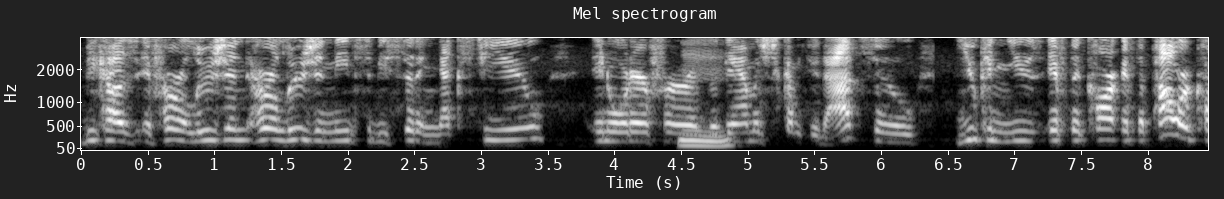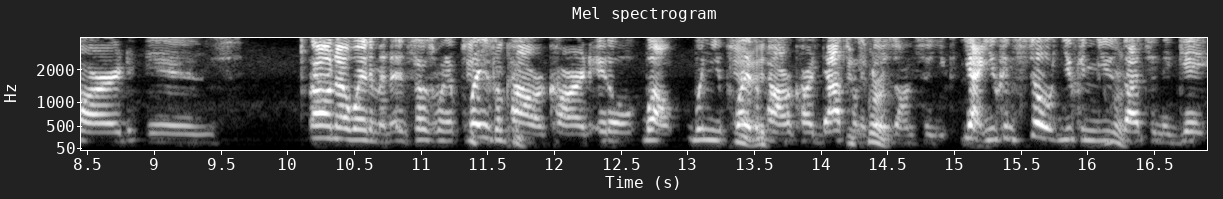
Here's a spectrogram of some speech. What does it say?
because if her illusion her illusion needs to be sitting next to you in order for the Hmm. damage to come through that. So you can use if the card if the power card is Oh no! Wait a minute. It says when it plays a working. power card, it'll well when you play Yeah, the power card, that's when it's it goes on. So you yeah, you can still you can use that to negate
